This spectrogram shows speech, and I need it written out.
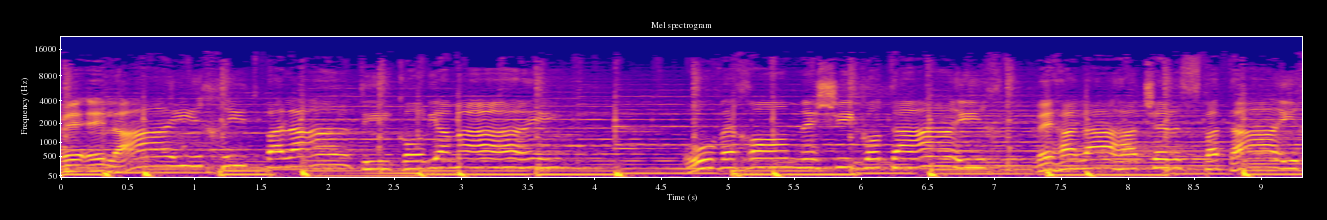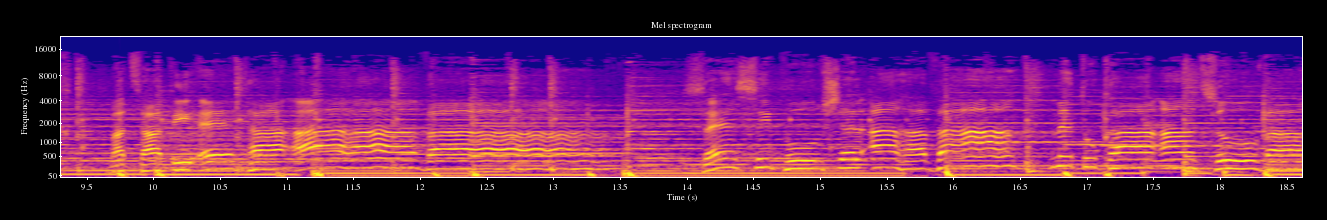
ואלייך התפללתי כל ימיי. ובחום נשיקותייך והלהט של שפתייך מצאתי את האהבה. זה סיפור של אהבה מתוקה עצובה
